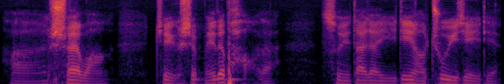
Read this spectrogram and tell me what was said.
啊衰亡，这个是没得跑的。所以大家一定要注意这一点。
